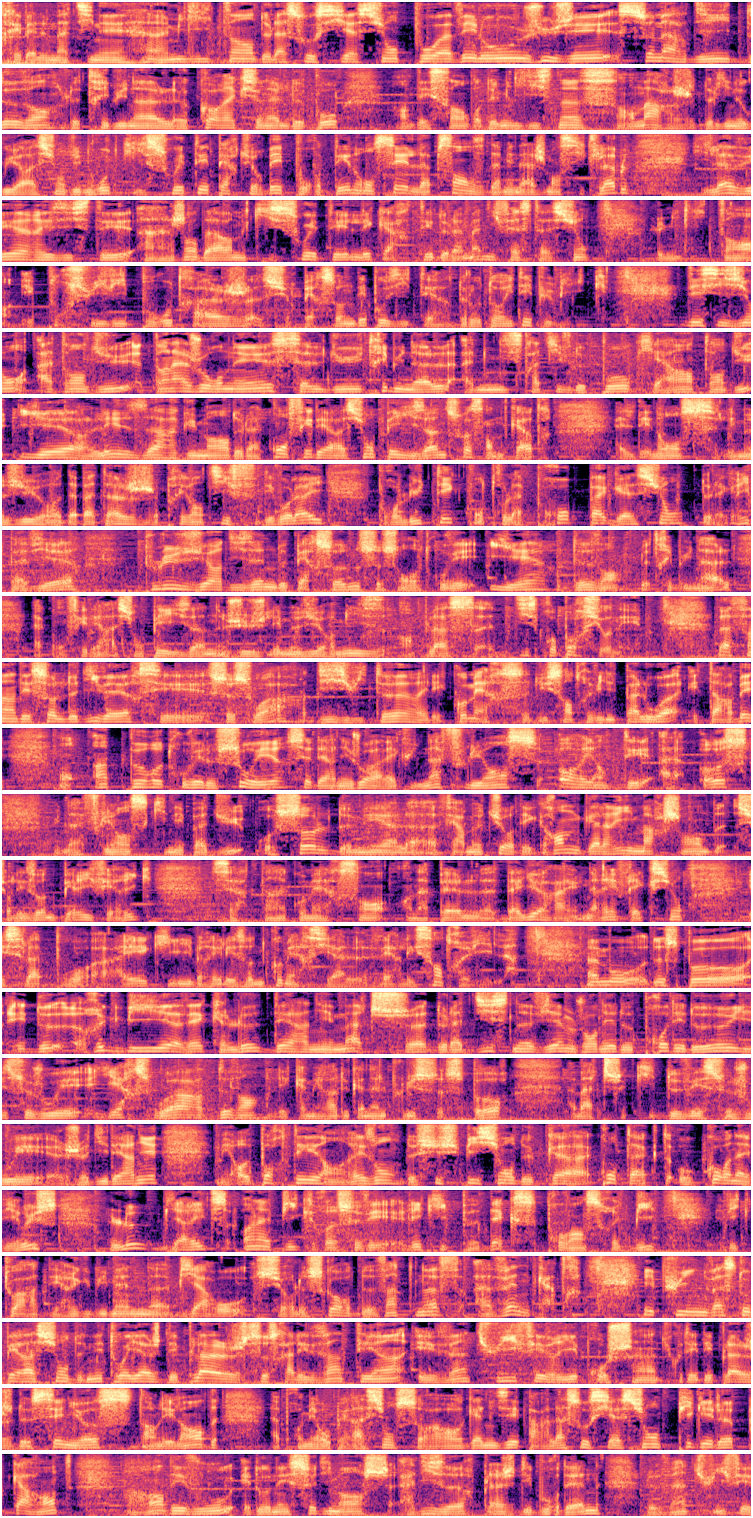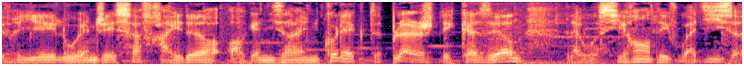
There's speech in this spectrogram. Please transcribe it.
Très belle matinée. Un militant de l'association Pau à vélo jugé ce mardi devant le tribunal correctionnel de Pau en décembre 2019 en marge de l'inauguration d'une route qu'il souhaitait perturber pour dénoncer l'absence d'aménagement cyclable. Il avait résisté à un gendarme qui souhaitait l'écarter de la manifestation. Le militant est poursuivi pour outrage sur personne dépositaire de l'autorité publique. Décision attendue dans la journée, celle du tribunal administratif de Pau qui a entendu hier les arguments de la Confédération paysanne 64. Elle dénonce les mesures d'abattage préventif des volailles pour lutter contre la propagation de la grippe aviaire. Plusieurs dizaines de personnes se sont retrouvées hier devant le tribunal. La Confédération paysanne juge les mesures mises en place disproportionnées. La fin des soldes d'hiver, c'est ce soir, 18h, et les commerces du centre-ville palois et Tarbé ont un peu retrouvé le sourire ces derniers jours avec une affluence orientée à la hausse. Une affluence qui n'est pas due aux soldes, mais à la fermeture des grandes galeries marchandes sur les zones périphériques. Certains commerçants en appellent d'ailleurs à une réflexion, et cela pour équilibrer les zones commerciales vers les centres-villes. Un mot de sport et de rugby avec le dernier match de la 19e journée de Pro D2. Il se jouait hier soir devant les caméras de Canal Plus Sport. Un match qui devait se jouer jeudi dernier, mais reporté en raison de suspicion de cas contact au coronavirus. Le Biarritz Olympique recevait l'équipe d'Aix-Provence Rugby. Victoire des rugbymen Biarro sur le score de 29 à 24. Et puis une vaste opération de nettoyage des plages, ce sera les 21 et 28 février prochains du côté des plages de Seignos dans les Landes. La première opération sera organisée par l'association Pick It Up 40. Un rendez-vous est donné ce dimanche à 10h plage des Bourdaines. Le 28 février, l'ONG Surfrider organisera une collecte plage des casernes. Là aussi rendez-vous à 10h.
